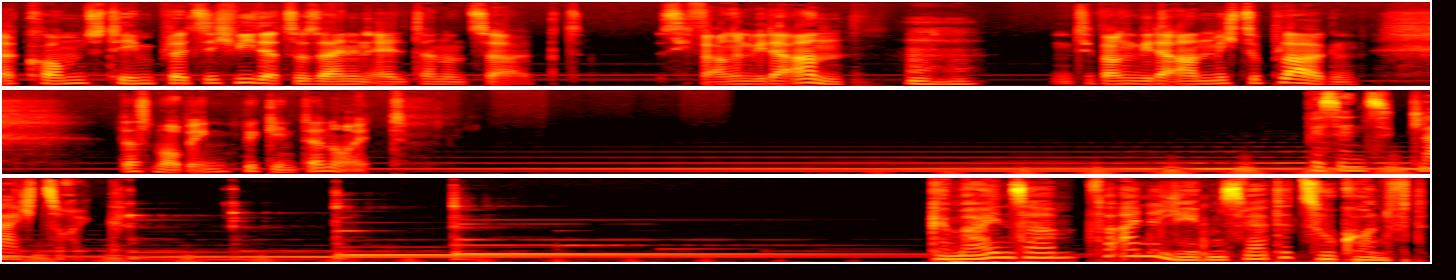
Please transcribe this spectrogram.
da kommt Tim plötzlich wieder zu seinen Eltern und sagt, sie fangen wieder an. Mhm. Sie fangen wieder an, mich zu plagen. Das Mobbing beginnt erneut. Wir sind gleich zurück. Gemeinsam für eine lebenswerte Zukunft.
